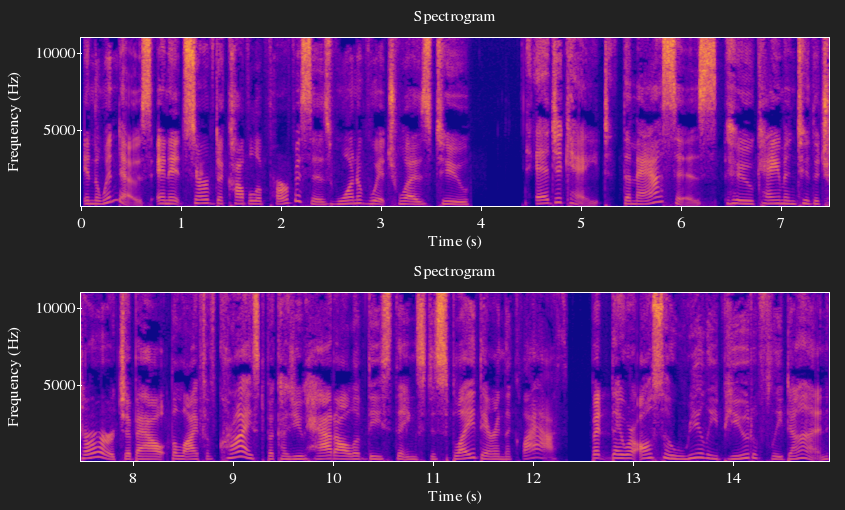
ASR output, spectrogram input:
in the windows. And it served a couple of purposes one of which was to educate the masses who came into the church about the life of Christ because you had all of these things displayed there in the glass. But they were also really beautifully done.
